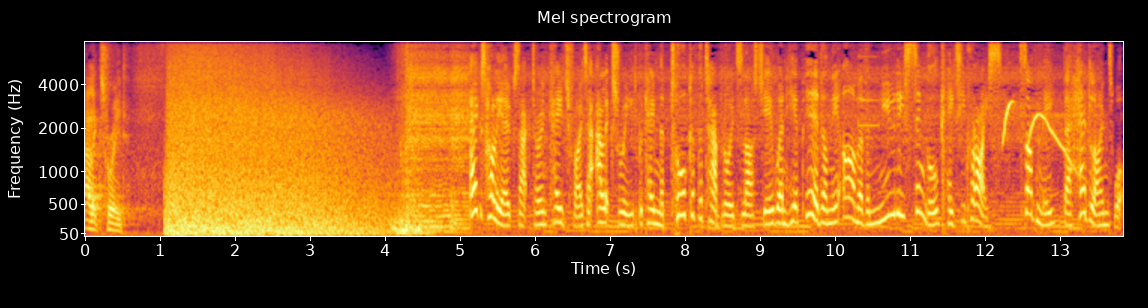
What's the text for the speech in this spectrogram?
Alex Reid. Ex Hollyoaks actor and cage fighter Alex Reid became the talk of the tabloids last year when he appeared on the arm of a newly single Katie Price. Suddenly, the headlines were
